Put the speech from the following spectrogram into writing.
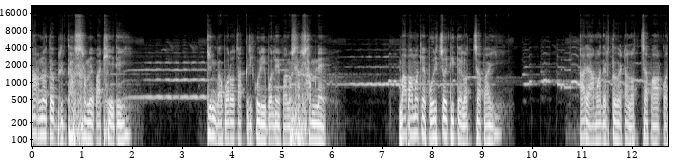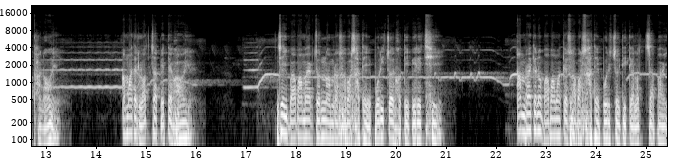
আর নয়তো বৃদ্ধাশ্রমে পাঠিয়ে দেই। কিংবা বড় চাকরি করি বলে মানুষের সামনে বাবা মাকে পরিচয় দিতে লজ্জা পাই। আরে আমাদের তো এটা লজ্জা পাওয়ার কথা নয়। আমাদের লজ্জা পেতে হয়। যেই বাবা মায়ের জন্য আমরা সবার সাথে পরিচয় হতে পেরেছি, আমরা কেন বাবা মাকে সবার সাথে পরিচয় দিতে লজ্জা পাই?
